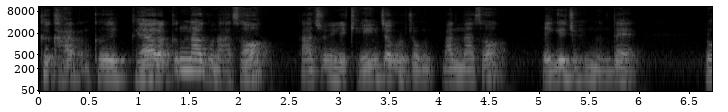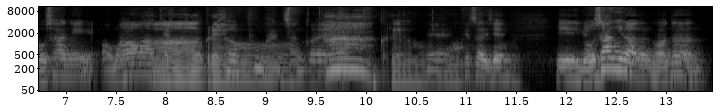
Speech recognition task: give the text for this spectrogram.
그, 가, 그 대화가 끝나고 나서 나중에 이제 개인적으로 좀 만나서 얘기를 좀 했는데 요산이 어마어마하게 아, 많은. 펑펑 한잔 거예요. 아, 그래요. 예, 어. 그래서 이제 이 요산이라는 거는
